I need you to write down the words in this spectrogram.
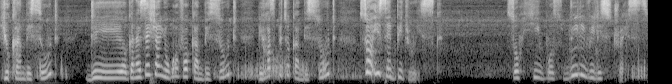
You can be sued. The organization you work for can be sued. The hospital can be sued. So it's a big risk. So he was really, really stressed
